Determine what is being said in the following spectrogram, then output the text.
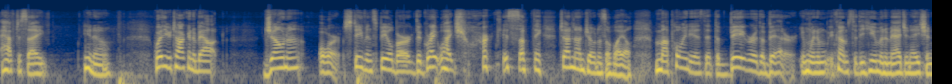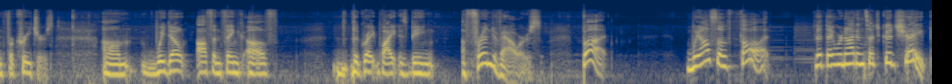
have to say, you know, whether you're talking about Jonah or Steven Spielberg, the great white shark is something. John, not Jonah's a whale. My point is that the bigger, the better. When it comes to the human imagination for creatures, um, we don't often think of the great white as being a friend of ours, but we also thought that they were not in such good shape.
